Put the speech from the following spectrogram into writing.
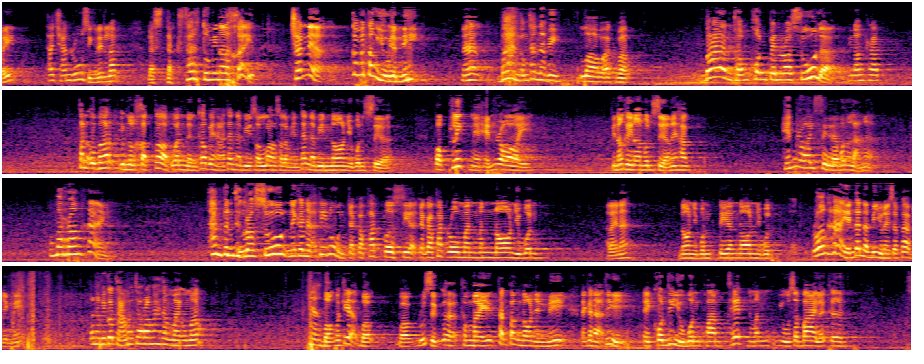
ถ้าฉันรู้สิ่งเร้นลับละสตักซารตุมินัลขัยฉันเนี่ยก็ไม่ต้องอยู่อย่างนี้ นะฮะบ้านของท่านนบีลาวอักบารบ้านของคนเป็นรอซูลอะพี่น้องครับ ท่านอุมารอิบนุลขัตตอบวันหนึ่งเข้าไปหาท่านนบีสุลต่านเห็นท่านนบีนอนอยู่บนเสือ พอพลิกเนี่ยเห็นรอย พี่น้องเคยนอนบนเสือไหมครับ เห็นรอยเสือบนหลังอะ่ะอุมัรร้องไห้ท่านเป็นถึงรอซูลในขณะที่นู่นจักรพรรดิเปอร์เซียจักรพรรดิโรมันมันนอนอยู่บน อะไรนะ นอนอยู่บนเตียงนอนอยู่บนร้องไห้เห็นท่านนบีอยู่ในสภาพอย่างนี้ท่านนบีก็ถามว่าเจ้าร้องไห้ทำไมอุมัรเนี่ยบอกเมื่อกี้บอกบอกรู้สึกว่าทำไมท่านต้องนอนอย่างนี้ ในขณะที่ไอ้คนที่อยู่บนความเท็จมันอยู่สบายเหลือเกิน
